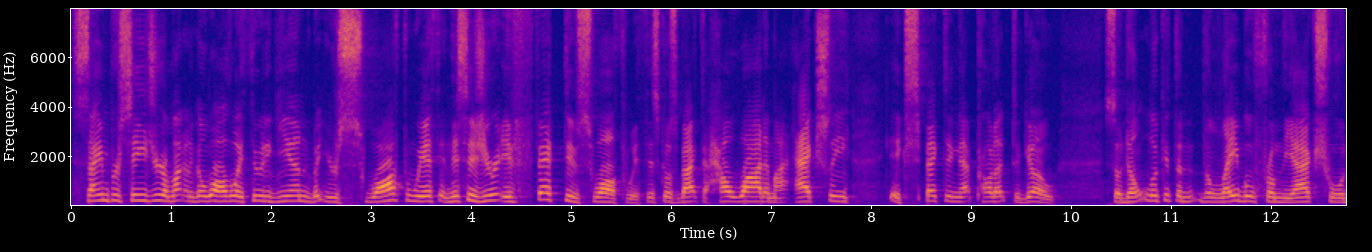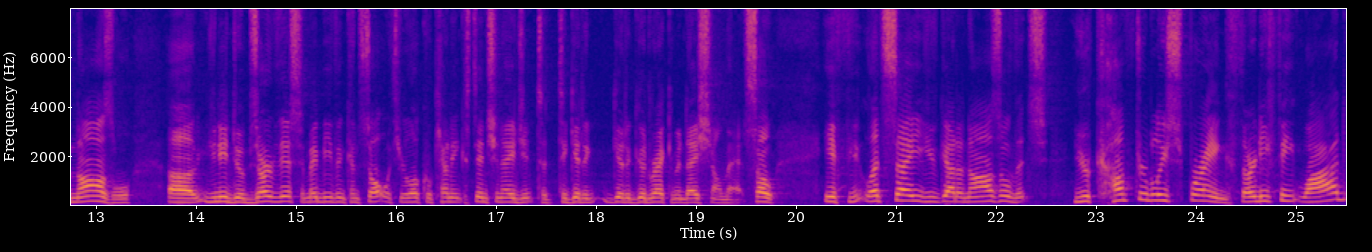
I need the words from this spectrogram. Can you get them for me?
Same procedure, I'm not going to go all the way through it again, but your swath width, and this is your effective swath width. This goes back to how wide am I actually expecting that product to go. So don't look at the, the label from the actual nozzle. Uh, you need to observe this and maybe even consult with your local county extension agent to, to get, a, get a good recommendation on that. So if you, let's say you've got a nozzle that's you're comfortably spraying 30 feet wide,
